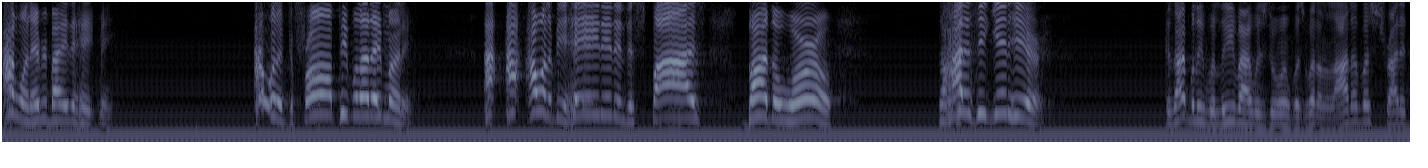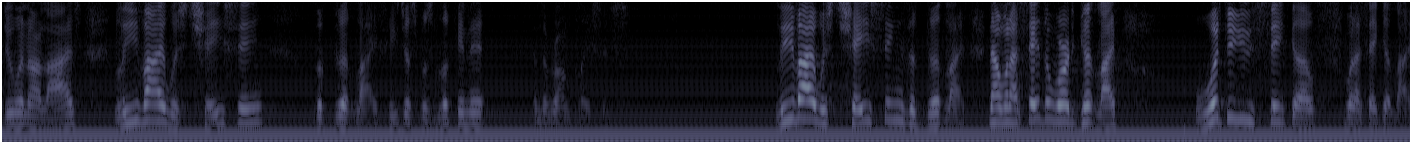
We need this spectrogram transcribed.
I want everybody to hate me. I want to defraud people of their money. I, I, I want to be hated and despised by the world. So, how does he get here? Because I believe what Levi was doing was what a lot of us try to do in our lives. Levi was chasing the good life, he just was looking it in the wrong places. Levi was chasing the good life. Now, when I say the word good life, what do you think of when I say good life?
